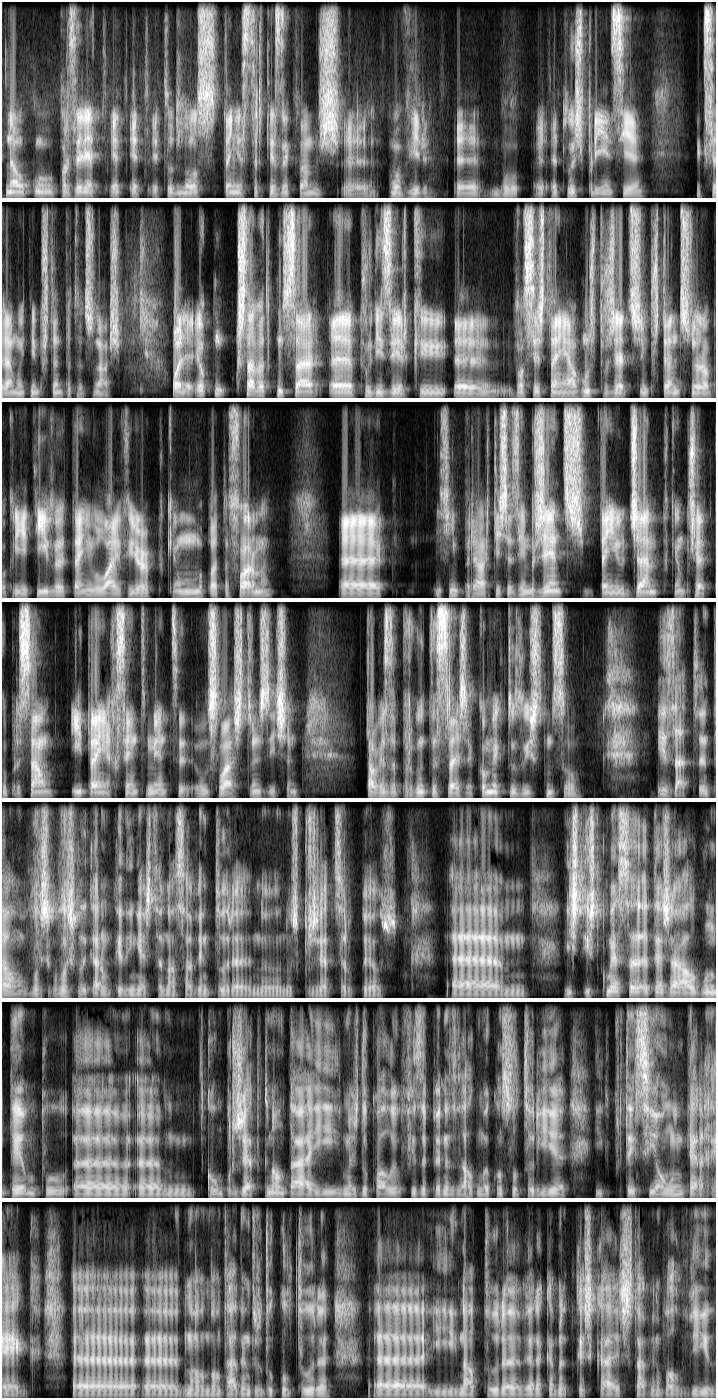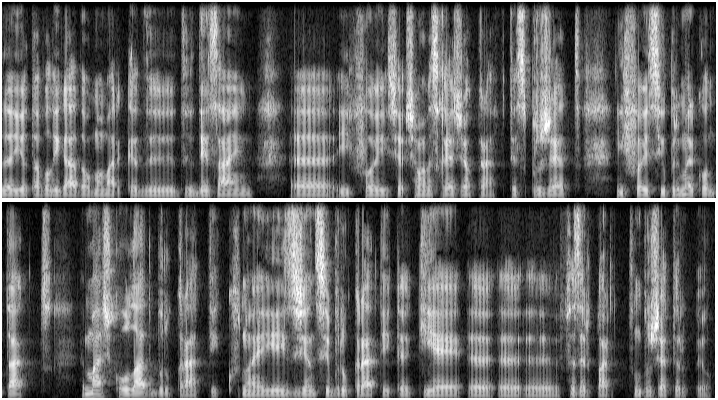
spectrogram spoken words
Não, o prazer é, é, é, é todo nosso. Tenho a certeza que vamos uh, ouvir uh, a tua experiência que será muito importante para todos nós. Olha, eu gostava de começar uh, por dizer que uh, vocês têm alguns projetos importantes na Europa Criativa, têm o Live Europe, que é uma plataforma, uh, enfim, para artistas emergentes, tem o Jump, que é um projeto de cooperação, e tem recentemente o Slash Transition. Talvez a pergunta seja, como é que tudo isto começou? Exato, então vou, vou explicar um bocadinho esta nossa aventura no, nos projetos europeus. Um, isto, isto, começa até já há algum tempo uh, um, com um projeto que não está aí, mas do qual eu fiz apenas alguma consultoria e que pertencia a um Interreg, uh, uh, não, não está dentro do Cultura, e na altura era a Câmara de Cascais que estava envolvida e eu estava ligado a uma marca de, de design e foi, chamava-se Regiocraft, esse projeto, e foi assim o primeiro contacto mais com o lado burocrático, não é? E a exigência burocrática que é uh, fazer parte de um projeto europeu.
